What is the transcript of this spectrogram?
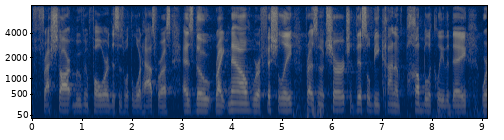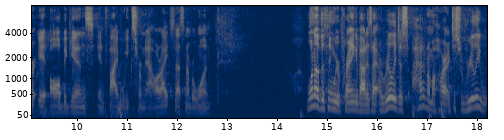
fresh start moving forward. This is what the Lord has for us. As though right now we're officially Fresno Church, this will be kind of publicly the day where it all begins in five weeks from now. All right, so that's number one. One other thing we were praying about is I really just I had it on my heart. I just really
